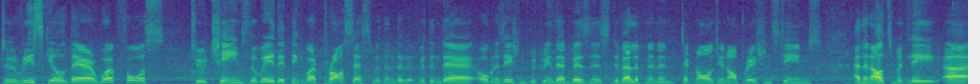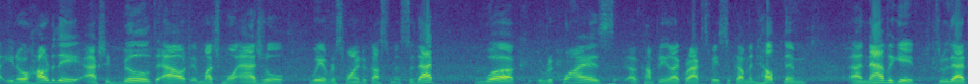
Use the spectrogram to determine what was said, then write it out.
to reskill their workforce, to change the way they think about process within the within their organizations, between their business development and technology and operations teams, and then ultimately, uh, you know, how do they actually build out a much more agile way of responding to customers? So that work requires a company like Rackspace to come and help them uh, navigate through that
